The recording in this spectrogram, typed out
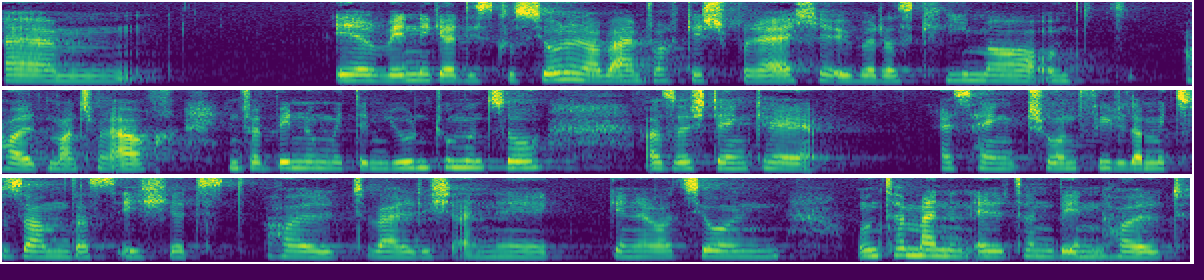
ähm, eher weniger Diskussionen, aber einfach Gespräche über das Klima und halt manchmal auch in Verbindung mit dem Judentum und so. Also ich denke, es hängt schon viel damit zusammen, dass ich jetzt halt, weil ich eine Generation unter meinen Eltern bin, halt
